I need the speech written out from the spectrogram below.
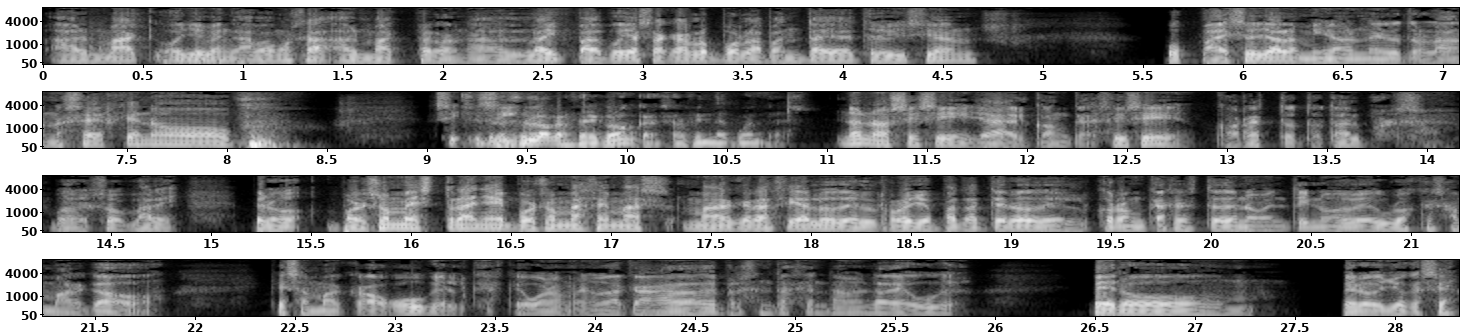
al Mac, oye, venga, vamos a, al Mac, perdón, al iPad, voy a sacarlo por la pantalla de televisión. Pues para eso ya lo miran en el otro lado. No sé, es que no... Sí, sí, pero eso es lo que hace el Concast, al fin de cuentas. No, no, sí, sí, ya el Concast, sí, sí, correcto, total, por eso, por eso, vale. Pero por eso me extraña y por eso me hace más, más gracia lo del rollo patatero del Chromecast este de 99 euros que se ha marcado, que se ha marcado Google, que es que bueno, menuda cagada de presentación también la de Google. Pero, pero yo qué sé,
